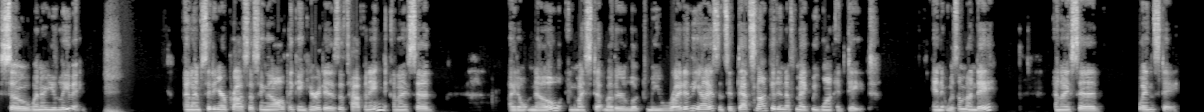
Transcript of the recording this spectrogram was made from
So when are you leaving? And I'm sitting here processing it all, thinking, Here it is, it's happening. And I said, I don't know. And my stepmother looked me right in the eyes and said, That's not good enough, Meg. We want a date. And it was a Monday. And I said, Wednesday.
